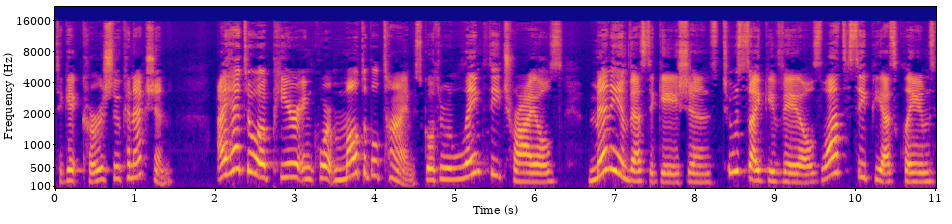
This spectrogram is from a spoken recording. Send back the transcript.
to get courage through connection. I had to appear in court multiple times, go through lengthy trials, many investigations, two psych evals, lots of CPS claims,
